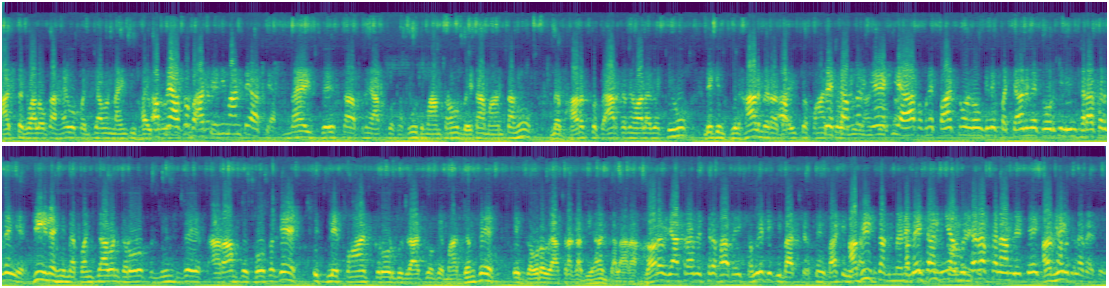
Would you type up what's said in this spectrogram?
आज तक वालों का है वो पंचावन नाइन्टी फाइव अपने आप को भारतीय नहीं मानते आप क्या? मैं इस देश का अपने आप को सपूत मानता हूँ बेटा मानता हूँ। मैं भारत को प्यार करने वाला व्यक्ति हूँ लेकिन फ़िलहाल मेरा दायित्व पाँच इसका करोड़ मतलब ये है कि आप अपने पाँच करोड़ लोगों के लिए पचानवे करोड़ की नींद खराब कर देंगे। जी नहीं मैं पंचावन करोड़ की नींद से आराम से सो सके इसलिए पाँच करोड़ गुजरातियों के माध्यम से एक गौरव यात्रा का अभियान चला रहा हूँ। गौरव यात्रा में सिर्फ़ आप एक कम्युनिटी की बात करते हैं बाकी अभी तक मैंने हमेशा मियाँ मुशर्रफ का नाम लेते हैं अभी मतलब है?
